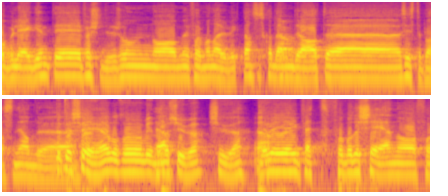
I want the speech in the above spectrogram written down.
overlegent i førstedivisjon nå i form av Narvik. da Så skal de Ja. dra til uh, sisteplassen i andre Dette Skien, og så vinner Ja. med 20. 20. Det blir fett for både Skien og for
